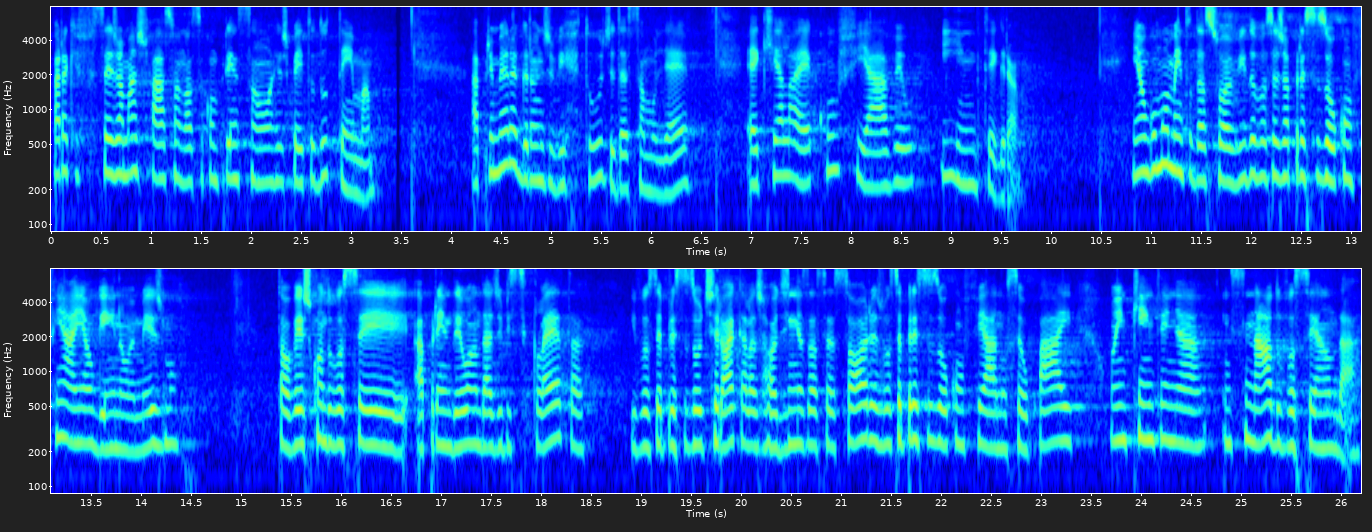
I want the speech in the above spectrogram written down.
para que seja mais fácil a nossa compreensão a respeito do tema. A primeira grande virtude dessa mulher é que ela é confiável e íntegra. Em algum momento da sua vida você já precisou confiar em alguém, não é mesmo? Talvez quando você aprendeu a andar de bicicleta e você precisou tirar aquelas rodinhas acessórias, você precisou confiar no seu pai ou em quem tenha ensinado você a andar.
